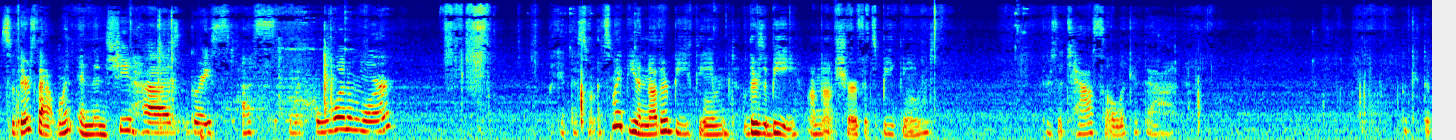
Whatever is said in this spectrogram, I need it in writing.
So there's that one. And then she has graced us with one more. Look at this one. This might be another bee themed. There's a bee. I'm not sure if it's bee themed. There's a tassel. Look at that. Look at the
